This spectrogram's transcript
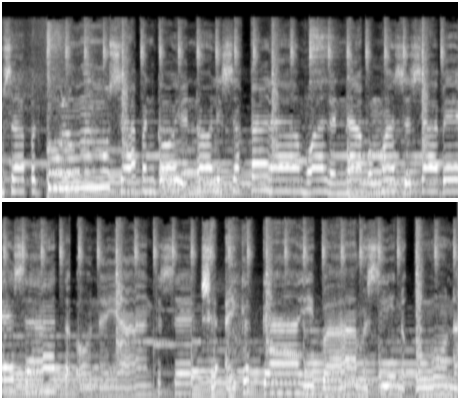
Kung sa pagtulong ng usapan ko yan oli sa kalam Wala na akong masasabi sa taon na yan Kasi siya ay kakaiba Masino una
